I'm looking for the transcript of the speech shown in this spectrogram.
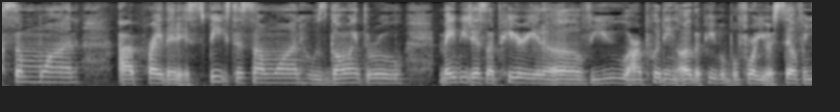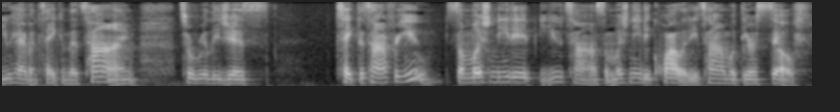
someone. I pray that it speaks to someone who is going through maybe just a period of you are putting other people before yourself and you haven't taken the time to really just take the time for you. Some much needed you time, some much needed quality time with yourself.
